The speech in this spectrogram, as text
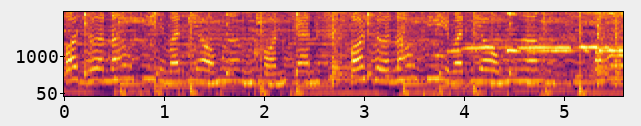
ขอเชิญน้องพี่มาเที่ยวเมืองขอนแก่นขอเชิญน้องพี่มาเที่ยวเมืองขอน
